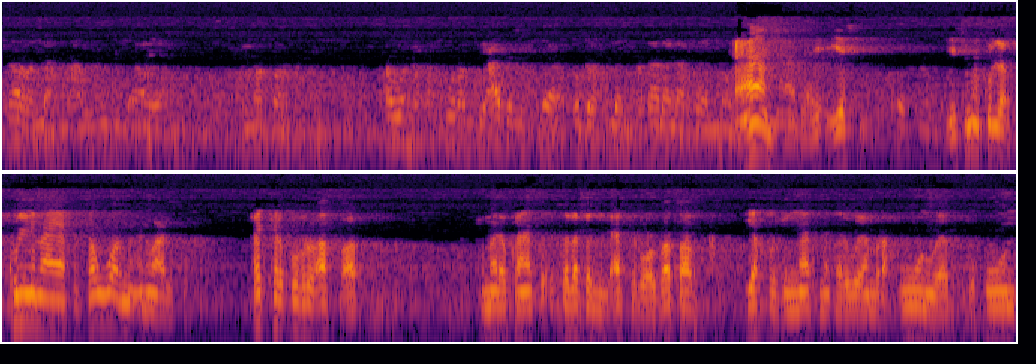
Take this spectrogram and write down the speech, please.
وتعالى اللحم مع وجود الآية المطر أو أنه مكفورا بعدم قدرة الله سبحانه وتعالى على أحياء الموت. عام هذا يشمل يشمل كل كل ما يتصور من أنواع الكفر. حتى الكفر الأصغر كما لو كانت سببا للأسر والبطر يخرج الناس مثلا ويمرحون ويصدقون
